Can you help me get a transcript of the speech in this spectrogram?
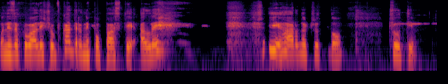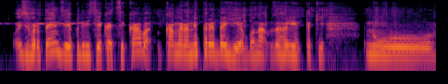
Вони заховали, щоб в кадр не попасти, але їх гарно чутно чути. Ось гортензія, подивіться, яка цікава. Камера не передає, вона взагалі такі, ну,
